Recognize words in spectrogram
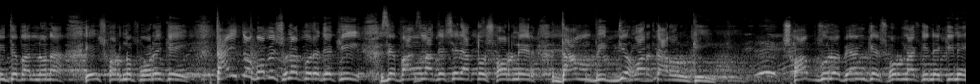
নিতে পারল না। এই স্বর্ণ পরে কে? তাই তো গবেষণা করে দেখি যে বাংলাদেশের এত স্বর্ণের দাম বৃদ্ধি হওয়ার কারণ কি? সবগুলো ব্যাংকে সোনা কিনে কিনে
